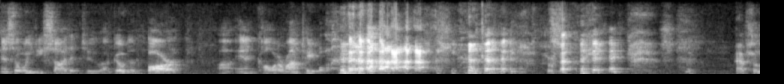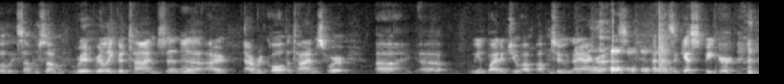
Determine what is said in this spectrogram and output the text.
and so we decided to uh, go to the bar uh, and call it a roundtable. Absolutely, some some re- really good times, and uh, I I recall the times where uh, uh, we invited you up up to Niagara as, as a guest speaker.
